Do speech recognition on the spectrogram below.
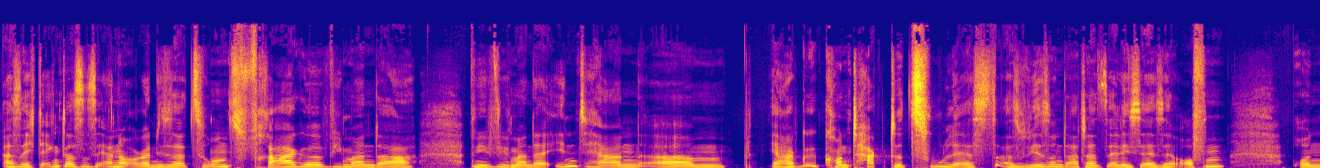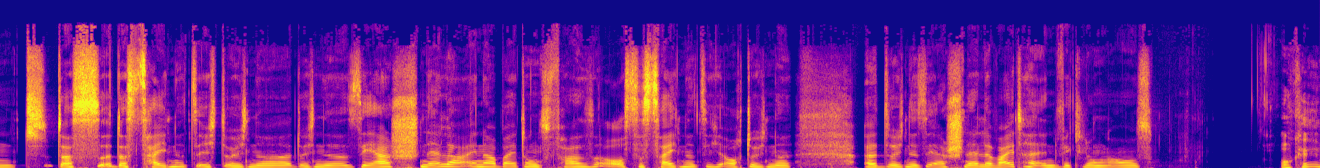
Also ich denke, das ist eher eine Organisationsfrage, wie man da, wie, wie man da intern ähm, ja, Kontakte zulässt. Also wir sind da tatsächlich sehr, sehr offen und das, das zeichnet sich durch eine, durch eine sehr schnelle Einarbeitungsphase aus. Das zeichnet sich auch durch eine, äh, durch eine sehr schnelle Weiterentwicklung aus. Okay.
